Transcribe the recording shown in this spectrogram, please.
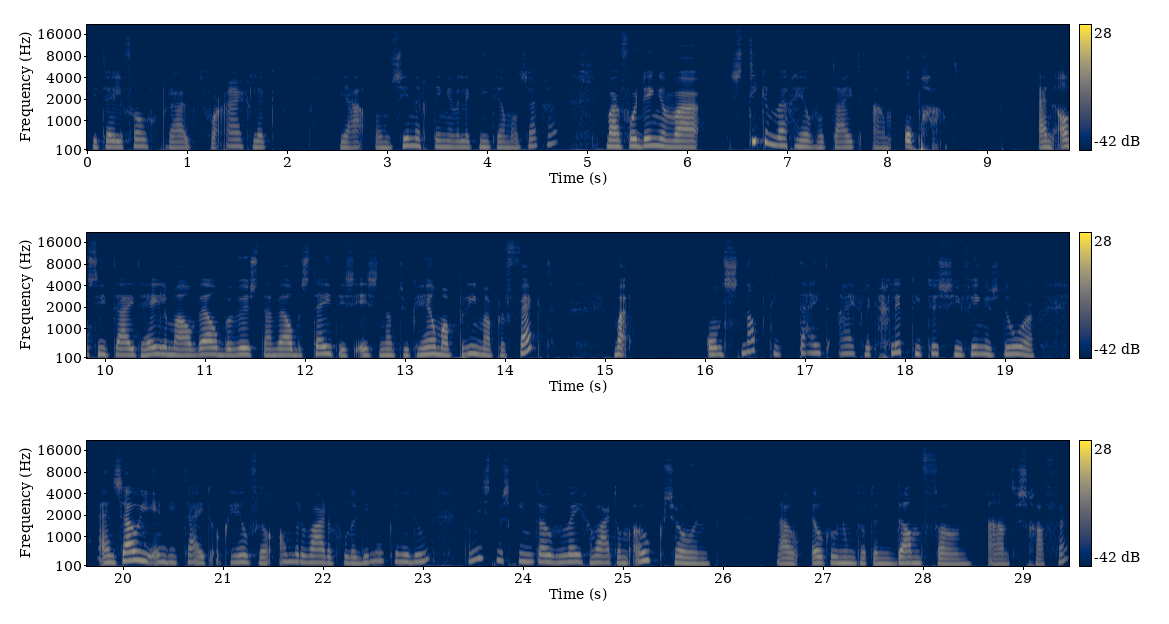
je telefoon gebruikt voor eigenlijk, ja, onzinnig dingen wil ik niet helemaal zeggen, maar voor dingen waar stiekemweg heel veel tijd aan opgaat. En als die tijd helemaal wel bewust en wel besteed is, is het natuurlijk helemaal prima perfect. Maar ontsnapt die tijd eigenlijk, glipt die tussen je vingers door. En zou je in die tijd ook heel veel andere waardevolle dingen kunnen doen, dan is het misschien het overwegen waard om ook zo'n, nou, Elko noemt dat een damfoon aan te schaffen.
